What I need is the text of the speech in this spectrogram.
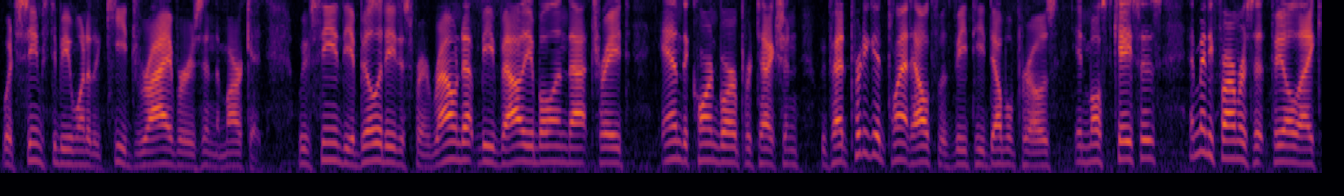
which seems to be one of the key drivers in the market. We've seen the ability to spray Roundup be valuable in that trait and the corn borer protection. We've had pretty good plant health with VT Double Pros in most cases, and many farmers that feel like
